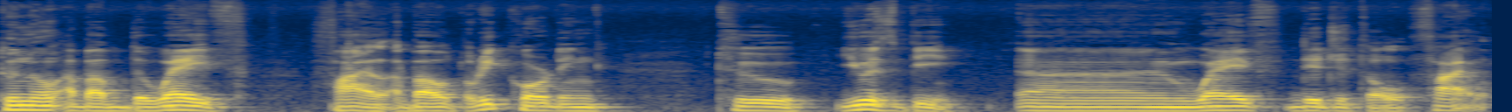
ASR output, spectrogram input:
to know about the WAV file about recording to USB uh, wave digital file.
